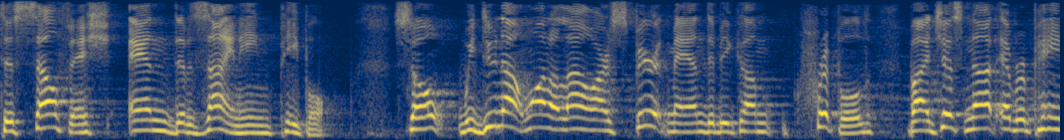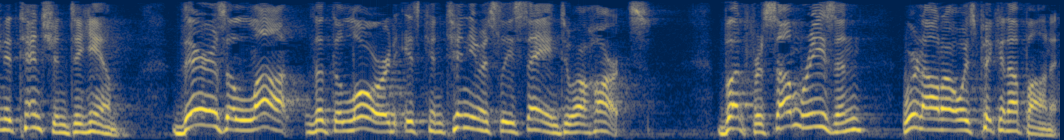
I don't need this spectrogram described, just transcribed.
to selfish and designing people. So, we do not want to allow our spirit man to become crippled by just not ever paying attention to him. There's a lot that the Lord is continuously saying to our hearts. But for some reason, we're not always picking up on it.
